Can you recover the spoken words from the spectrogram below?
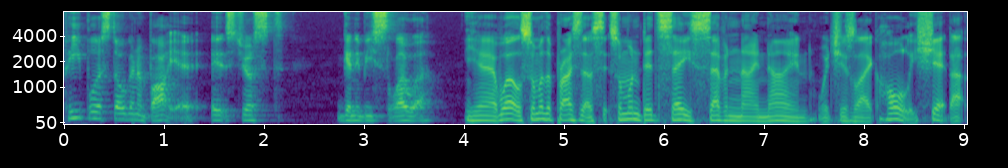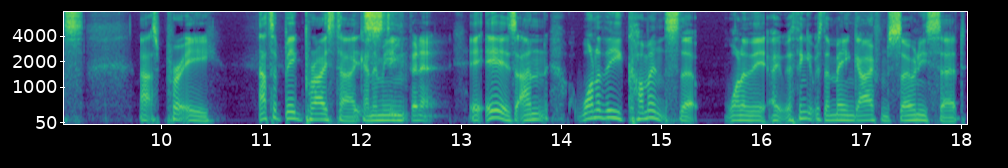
people are still going to buy it it's just going to be slower yeah well some of the prices I've, someone did say 799 which is like holy shit that's that's pretty that's a big price tag it's and i mean steep, it? it is and one of the comments that one of the i think it was the main guy from sony said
